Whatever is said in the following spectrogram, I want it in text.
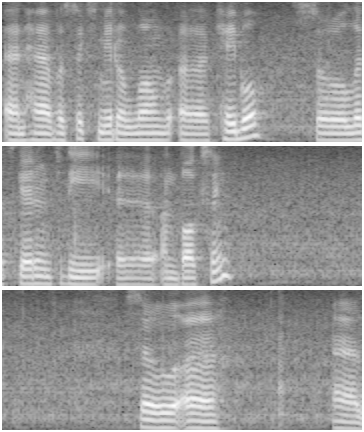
and have a six meter long uh, cable. So let's get into the uh, unboxing. So uh, uh,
